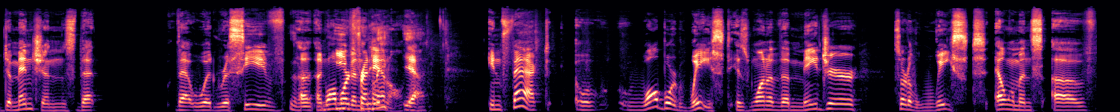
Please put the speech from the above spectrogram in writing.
dimensions that that would receive a, an Wallboard even friendly? panel. Yeah. In fact, wallboard waste is one of the major sort of waste elements of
